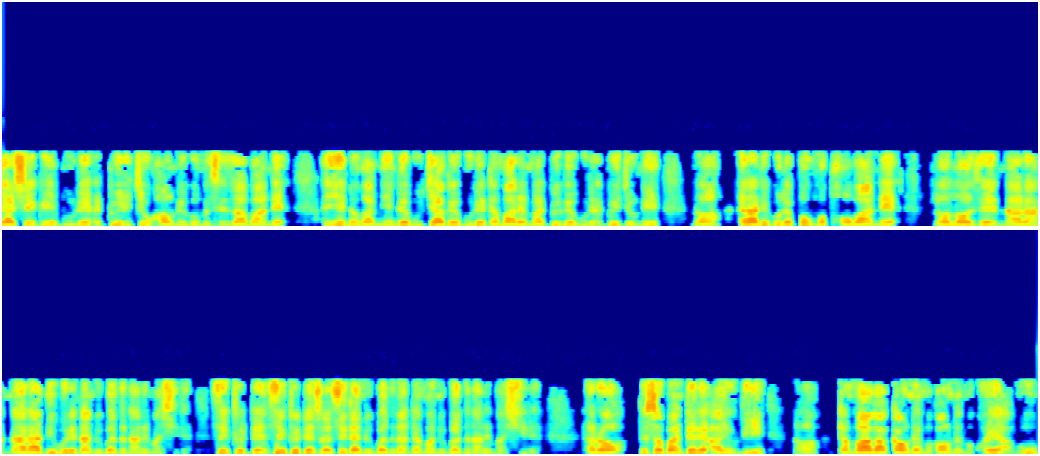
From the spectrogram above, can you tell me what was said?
ရရှိခဲ့ဘူးတဲ့အတွေ့အကြုံဟောင်းတွေကိုမစင်စားပါနဲ့အရင်တုန်းကမြင်ခဲ့ဘူးကြားခဲ့ဘူးတဲ့ဓမ္မထဲမှာတွေ့ခဲ့ဘူးတဲ့အတွေ့အကြုံတွေနော်အဲ့ဒါတွေကိုလည်းပုံမဖော်ပါနဲ့လောလောဆယ်နာရာနာရာတိဝေဒနာနုပဒနာတွေမှာရှိတယ်စိတ်ထွက်တယ်စိတ်ထွက်တယ်ဆိုတာစိတ်တ ानु ပဒနာဓမ္မ ानु ပဒနာတွေမှာရှိတယ်ဒါတော့ပစ္စုပန်တဲ့တဲ့အာယုန်ဒီနော်ဓမ္မကကောင်းတယ်မကောင်းတယ်မခွဲရဘူး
